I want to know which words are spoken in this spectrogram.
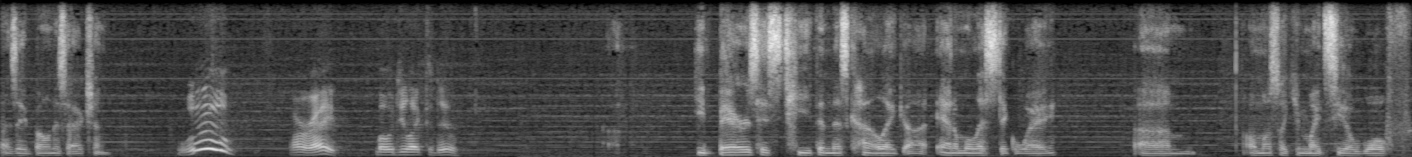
as a bonus action. Woo! All right. What would you like to do? he bares his teeth in this kind of like uh, animalistic way, um, almost like you might see a wolf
